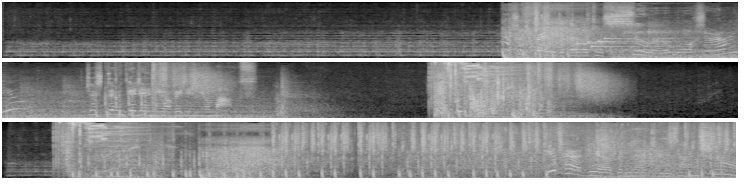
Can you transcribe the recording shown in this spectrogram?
Not afraid of a little sewer water, are you? Just don't get any of it in your mouth. You've heard the urban legends, I'm sure.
